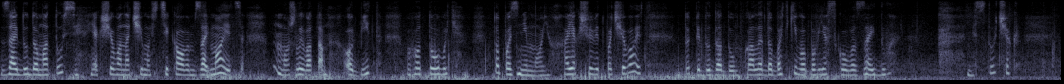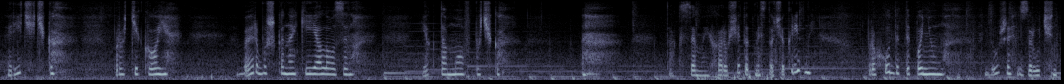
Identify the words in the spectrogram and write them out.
Зайду до матусі, якщо вона чимось цікавим займається, ну, можливо, там обід готовить, то познімаю. А якщо відпочивають, то піду додому. Але до батьків обов'язково зайду. Місточок, річечка протікає, вербушка, на якій я лозила, як та мавпочка. Так, все мої хороші, тут місточок рівний. Проходити по ньому дуже зручно.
